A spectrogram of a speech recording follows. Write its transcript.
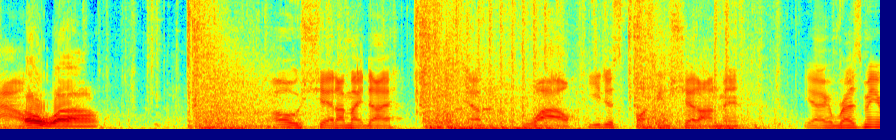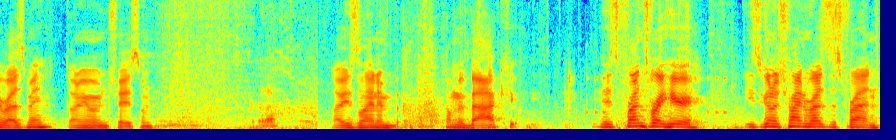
Ow. Oh wow. Oh shit, I might die. Yep. Wow. He just fucking shit on me. Yeah, res me, res me. Don't even chase him. Yeah. Oh, he's landing, coming back. His friend's right here. He's gonna try and res his friend.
